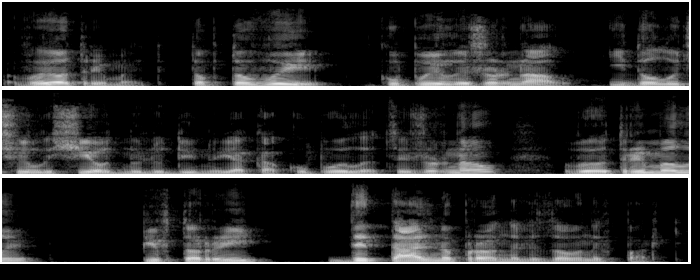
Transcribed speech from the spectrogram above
ви отримаєте. Тобто ви купили журнал і долучили ще одну людину, яка купила цей журнал, ви отримали півтори детально проаналізованих партій.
